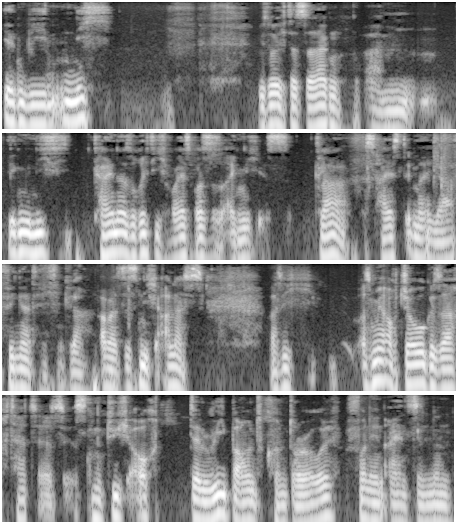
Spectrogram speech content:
irgendwie nicht, wie soll ich das sagen, ähm, irgendwie nicht keiner so richtig weiß, was es eigentlich ist. Klar, es heißt immer ja Fingertechnik, klar, aber es ist nicht alles. Was ich, was mir auch Joe gesagt hat, es ist natürlich auch der Rebound Control von den einzelnen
